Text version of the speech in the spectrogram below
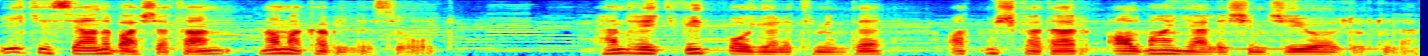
ilk isyanı başlatan Nama kabilesi oldu. Henrik Wittboy yönetiminde 60 kadar Alman yerleşimciyi öldürdüler.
